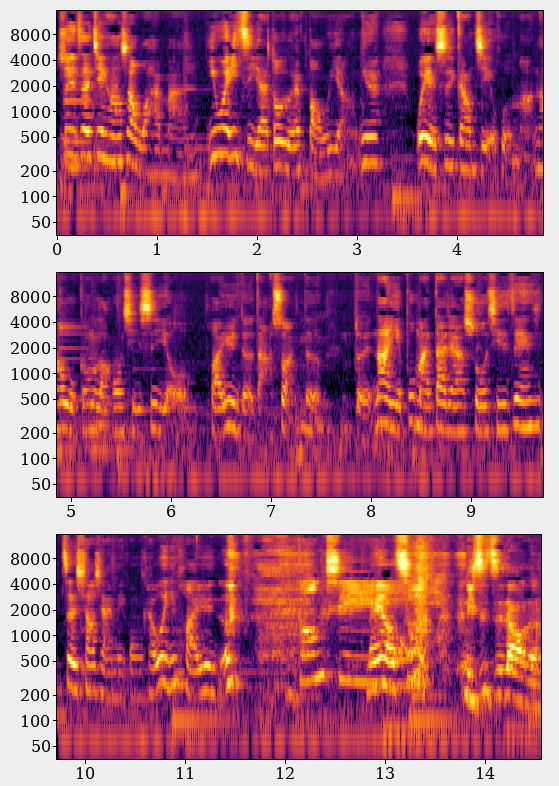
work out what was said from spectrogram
所以在健康上我还蛮，因为一直以来都有在保养，因为我也是刚结婚嘛，然后我跟我老公其实是有怀孕的打算的，对，那也不瞒大家说，其实这件这个消息还没公开，我已经怀孕了，恭喜，没有错，你是知道的，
